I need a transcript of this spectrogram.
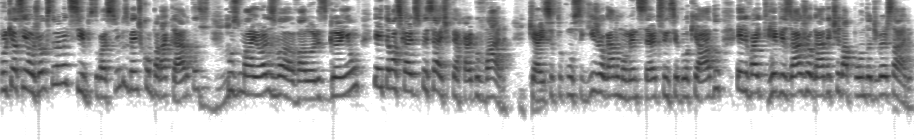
Porque assim, é um jogo extremamente simples. Tu vai simplesmente comparar cartas, Uhum. os maiores va- valores ganham, e aí tem umas cartas especiais, tipo tem a carta do VAR, que aí se tu conseguir jogar no momento certo sem ser bloqueado, ele vai revisar a jogada e tirar ponto do adversário.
